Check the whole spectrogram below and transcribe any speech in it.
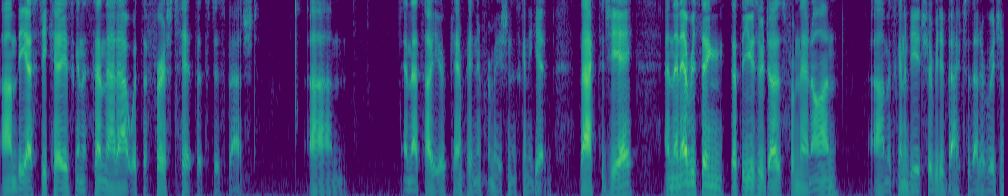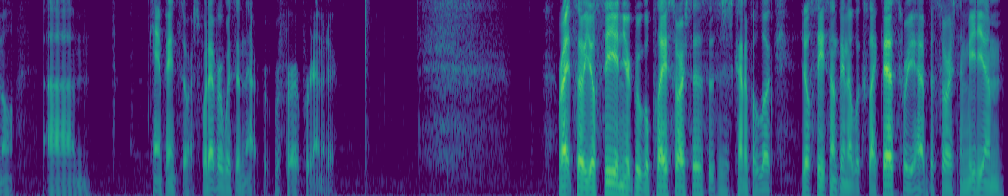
um, the SDK is going to send that out with the first hit that's dispatched. Um, and that's how your campaign information is going to get back to GA. And then everything that the user does from then on um, is going to be attributed back to that original um, campaign source, whatever was in that refer parameter. Right, so you'll see in your Google Play sources, this is just kind of a look, you'll see something that looks like this, where you have the source and medium,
